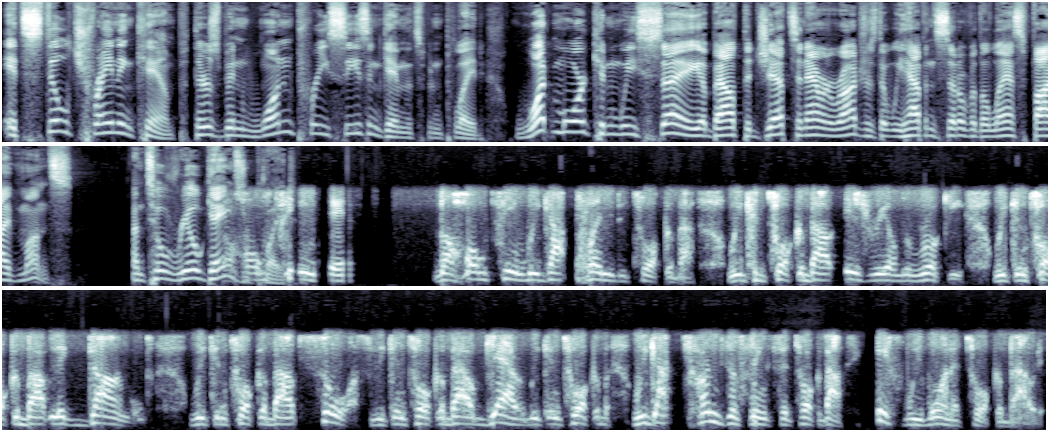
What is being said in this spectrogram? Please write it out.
It's still training camp. There's been one preseason game that's been played. What more can we say about the Jets and Aaron Rodgers that we haven't said over the last five months until real games are played? team. The whole team. We got plenty to talk about. We can talk about Israel, the rookie. We can talk about McDonald. We can talk about Sauce. We can talk about Garrett. We can talk about. We got tons of things to talk about if we want to talk about it.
